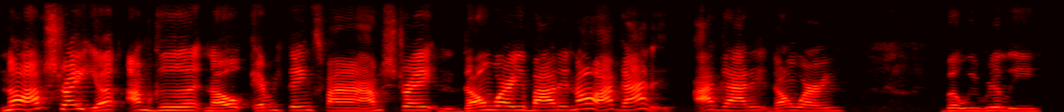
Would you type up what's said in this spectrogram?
no, I'm straight. Yep, I'm good. No, everything's fine. I'm straight, and don't worry about it. No, I got it. I got it. Don't worry. But we really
